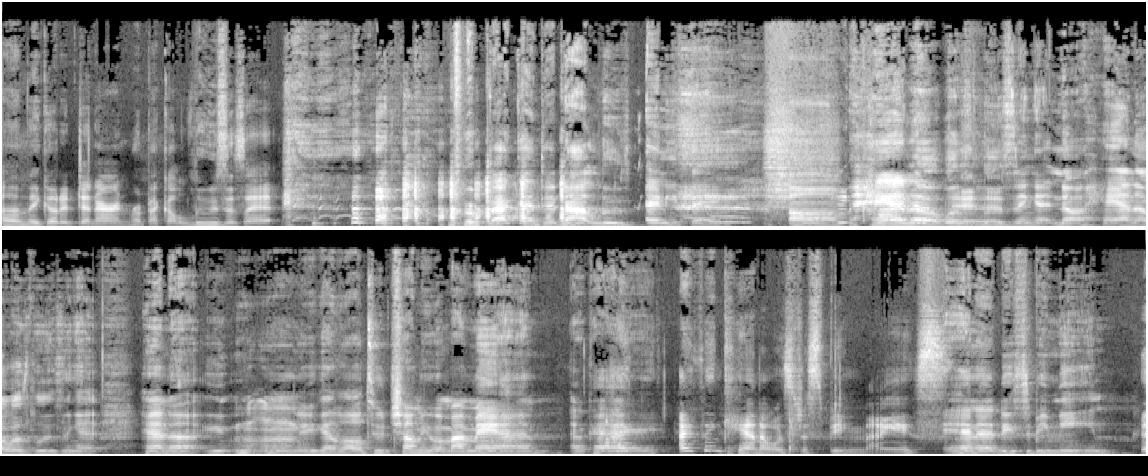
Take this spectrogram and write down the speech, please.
and then they go to dinner, and Rebecca loses it. Rebecca did not lose anything. Um, Hannah was did. losing it. No, Hannah was losing it. Hannah, you, you get a little too chummy with my man. Okay. I, I think Hannah was just being nice. Hannah needs to be mean.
